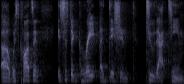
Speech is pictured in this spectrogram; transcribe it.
uh, Wisconsin, is just a great addition to that team.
